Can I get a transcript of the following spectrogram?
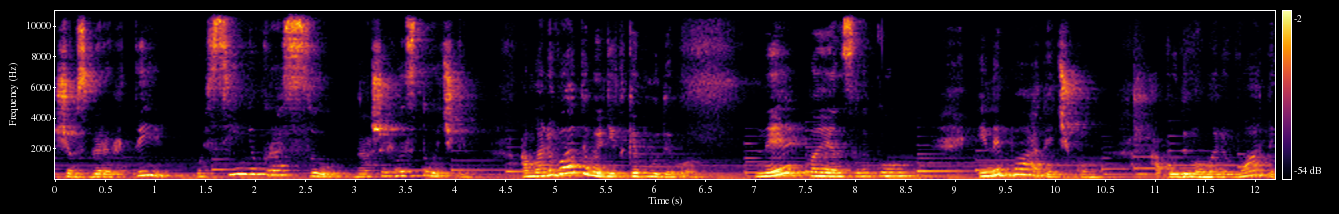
щоб зберегти осінню красу наших листочків. А малювати ми, дітки, будемо не пензликом і не патичком, а будемо малювати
